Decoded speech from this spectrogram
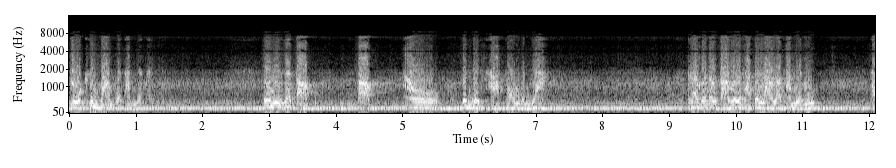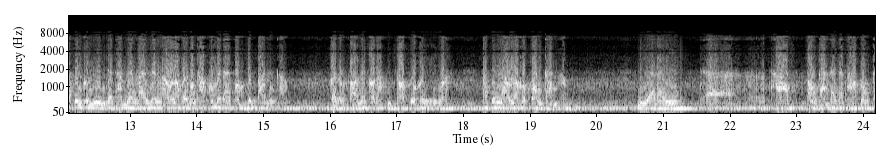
ปลวกขึ้นบ้านจะทำอย่างไรตรงนี้ก็ตอบตอบเอาเป็นเด็ดขาดแทนกันยาก เราก็ต้องตอบว่าถ้าเป็นเราเราทำอย่างนี้ ถ้าเป็นคนอื่นจะทำอย่างไรนั้นเราเราไปบังคับเขาไม่ได้เพราะมันเป็นบ้านของเขาก็ต้องสอนให้เขารับผิดชอบตัวเขาเองว่า ถ้าเป็นเราเราก็ป้องกันครับมีอะไรทาป้องกันได้ก็ทาป้องกัน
